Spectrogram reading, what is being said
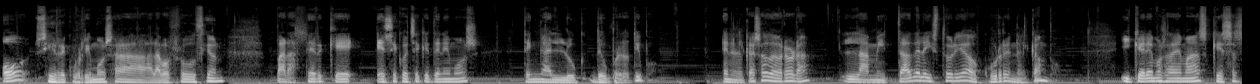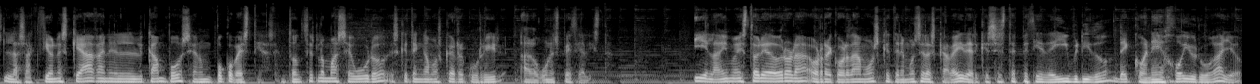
o si recurrimos a la postproducción para hacer que ese coche que tenemos tenga el look de un prototipo. En el caso de Aurora, la mitad de la historia ocurre en el campo. Y queremos además que esas, las acciones que haga en el campo sean un poco bestias. Entonces lo más seguro es que tengamos que recurrir a algún especialista. Y en la misma historia de Aurora os recordamos que tenemos el Excavator, que es esta especie de híbrido de conejo y uruguayo.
